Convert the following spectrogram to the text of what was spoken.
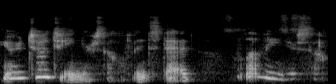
You're judging yourself instead of loving yourself.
